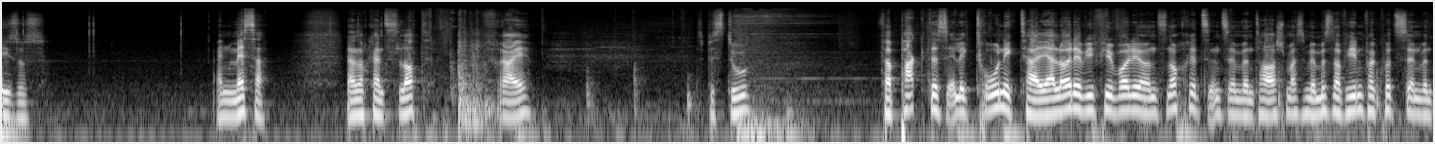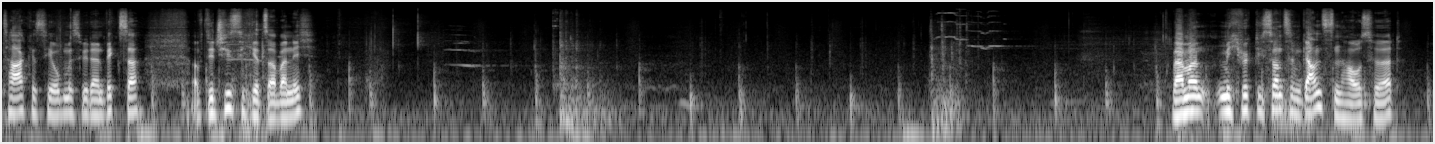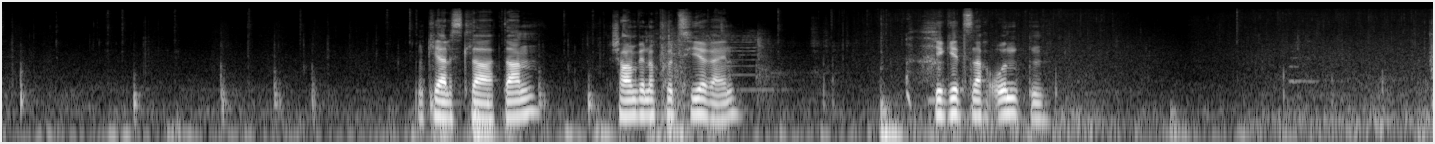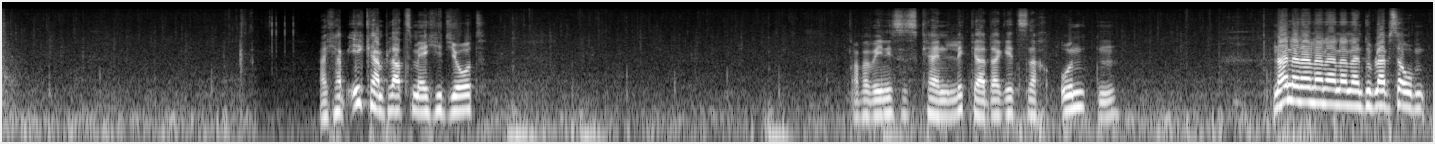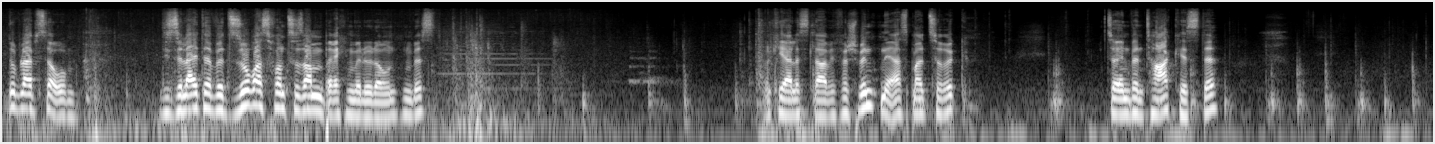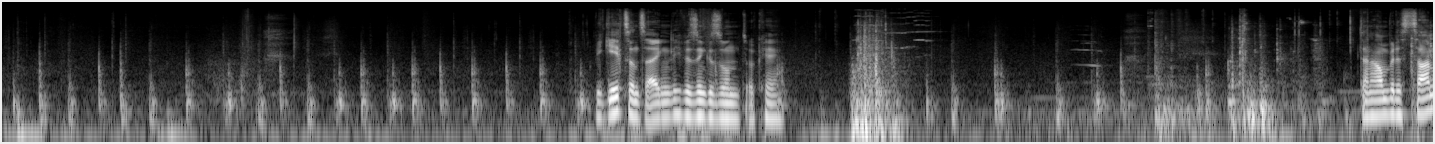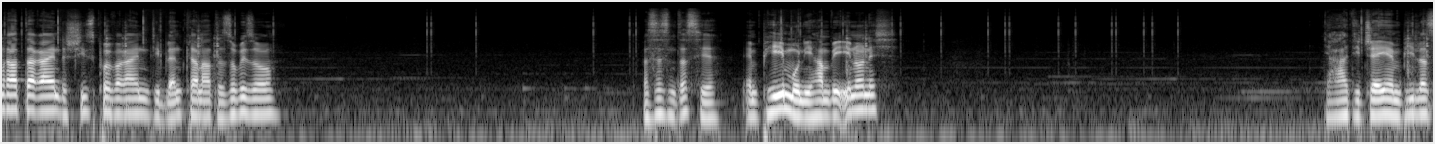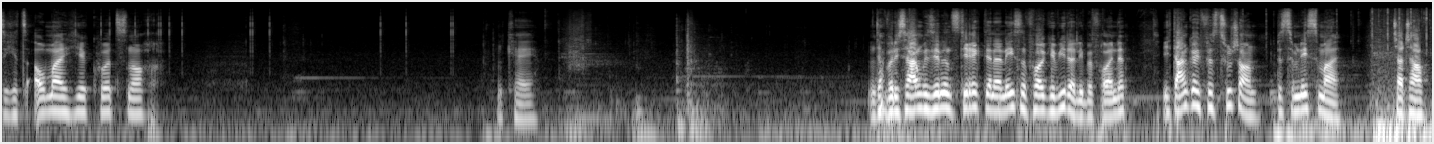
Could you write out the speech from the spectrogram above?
Jesus. Ein Messer. Wir haben noch keinen Slot frei. Das bist du. Verpacktes Elektronikteil. Ja, Leute, wie viel wollt ihr uns noch jetzt ins Inventar schmeißen? Wir müssen auf jeden Fall kurz zur Inventarkiste. Hier oben ist wieder ein Wichser. Auf die schieße ich jetzt aber nicht. Weil man mich wirklich sonst im ganzen Haus hört. Okay, alles klar. Dann schauen wir noch kurz hier rein. Hier geht's nach unten. Ah, ich habe eh keinen Platz mehr, ich Idiot. Aber wenigstens kein Licker. Da geht's nach unten. Nein, nein, nein, nein, nein, nein, nein. Du bleibst da oben. Du bleibst da oben. Diese Leiter wird sowas von zusammenbrechen, wenn du da unten bist. Okay, alles klar. Wir verschwinden erstmal zurück zur Inventarkiste. Wie geht's uns eigentlich? Wir sind gesund, okay. Dann hauen wir das Zahnrad da rein, das Schießpulver rein, die Blendgranate sowieso. Was ist denn das hier? MP-Muni haben wir eh noch nicht. Ja, die JMB lasse ich jetzt auch mal hier kurz noch. Okay. Und da würde ich sagen, wir sehen uns direkt in der nächsten Folge wieder, liebe Freunde. Ich danke euch fürs Zuschauen. Bis zum nächsten Mal. Ciao, ciao.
